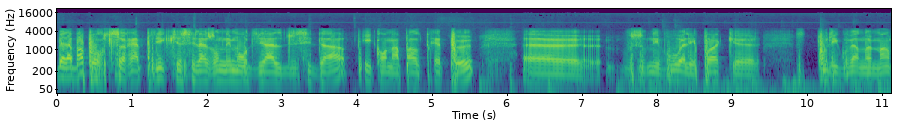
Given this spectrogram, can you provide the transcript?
Ben d'abord pour se rappeler que c'est la journée mondiale du sida et qu'on en parle très peu. vous souvenez-vous à l'époque tous les gouvernements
